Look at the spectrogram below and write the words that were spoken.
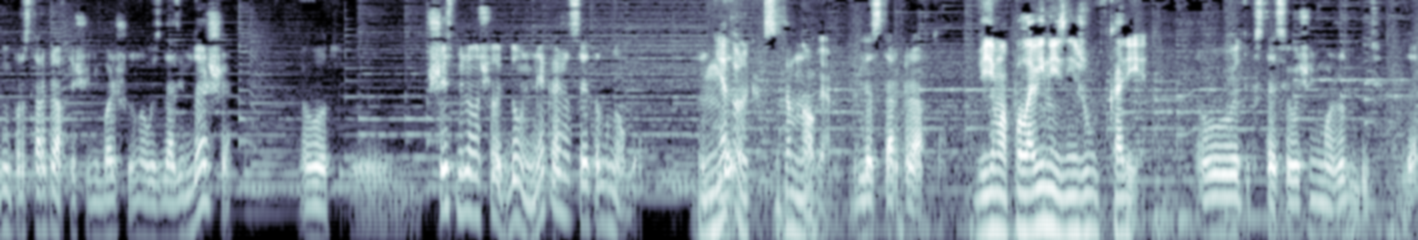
Мы про StarCraft еще небольшую новость дадим дальше. Вот. 6 миллионов человек. Думаю, мне кажется, это много. Мне для... тоже кажется, это много. Для StarCraft. Видимо, половина из них живут в Корее. О, это, кстати, очень может быть, да.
